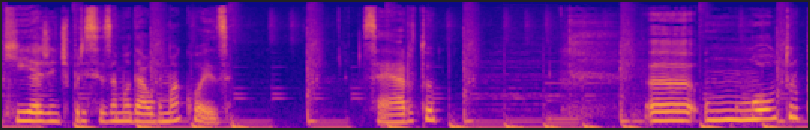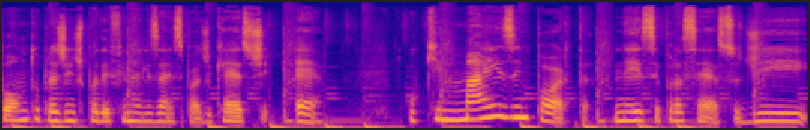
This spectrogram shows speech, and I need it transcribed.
que a gente precisa mudar alguma coisa, certo? Uh, um outro ponto para a gente poder finalizar esse podcast é o que mais importa nesse processo de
